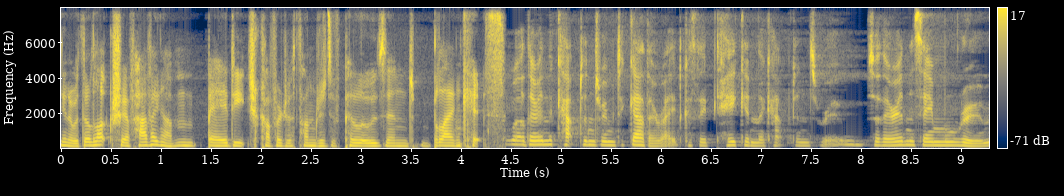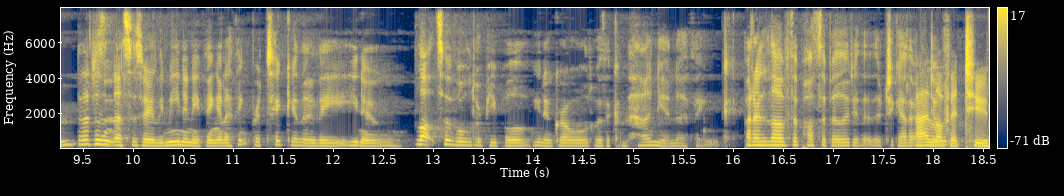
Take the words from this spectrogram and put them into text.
You know, the luxury of having a bed each covered with hundreds of pillows and blankets. Well, they're in the captain's room together, right? Because they've taken the captain's room. So they're in the same room. But that doesn't necessarily mean anything. And I think, particularly, you know, lots of older people, you know, grow old with a companion, I think. But I love the possibility that they're together. I, I love it too.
